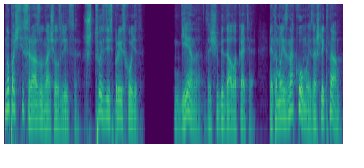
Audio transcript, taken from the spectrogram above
но почти сразу начал злиться. «Что здесь происходит?» «Гена», – защебедала Катя, – «это мои знакомые зашли к нам».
